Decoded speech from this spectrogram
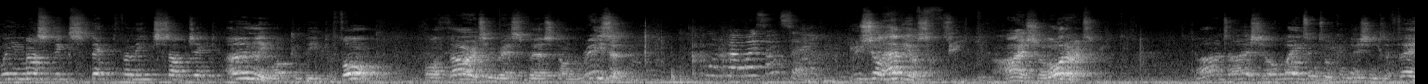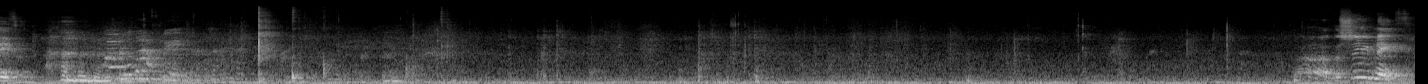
We must expect from each subject only what can be performed. Authority rests first on reason. What about my sunset? You shall have your sunset. I shall order it. But I shall wait until conditions are favoured. Where will that be? Ah, this evening,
